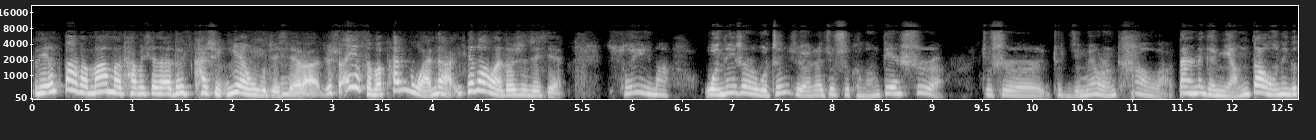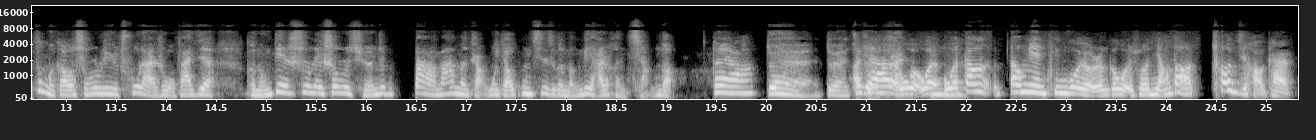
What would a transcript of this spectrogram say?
连爸爸妈妈他们现在都开始厌恶这些了，就说哎呀，怎么拍不完的，一天到晚都是这些。所以嘛，我那阵儿我真觉着就是可能电视就是就已经没有人看了，但是那个娘道那个这么高的收视率出来的时候，我发现可能电视那收视群这爸爸妈妈掌握遥控器的这个能力还是很强的。对啊，对对，而且还我我我当当面听过有人跟我说娘道超级好看，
